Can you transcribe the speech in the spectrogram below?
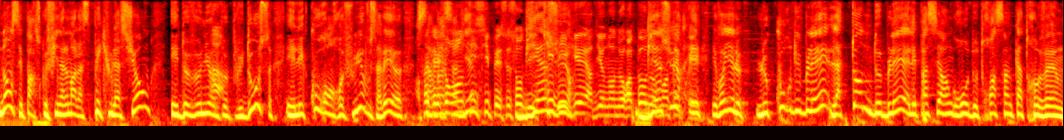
Non, c'est parce que finalement la spéculation est devenue un ah. peu plus douce et les cours ont reflué. Vous savez, euh, en fait, les gens ont anticipé. Ce sont bien dit, qui dit guerre, dit on n'en aura pas. bien sûr. Et, et, voyez le, le cours du blé, la tonne de blé, elle est passée en gros de 380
